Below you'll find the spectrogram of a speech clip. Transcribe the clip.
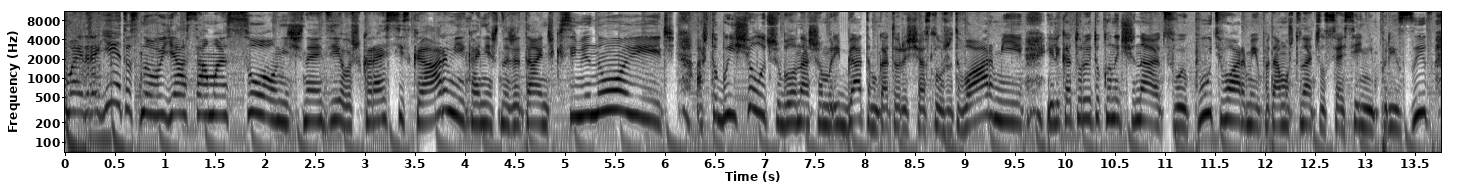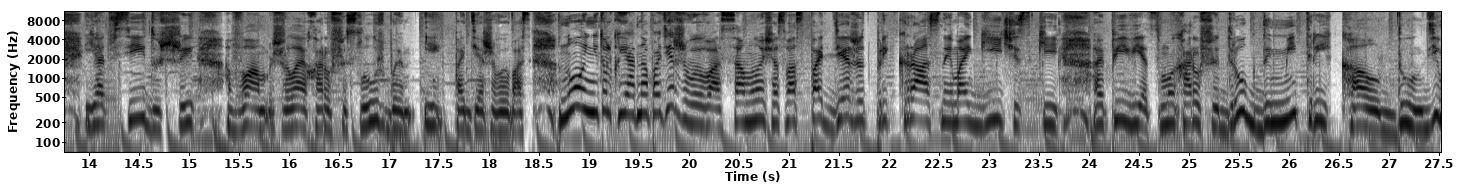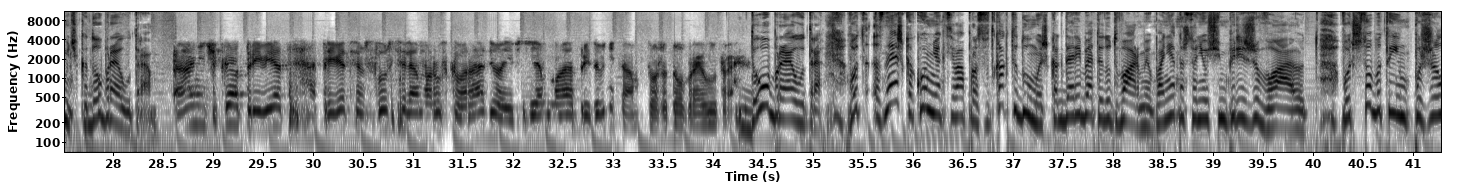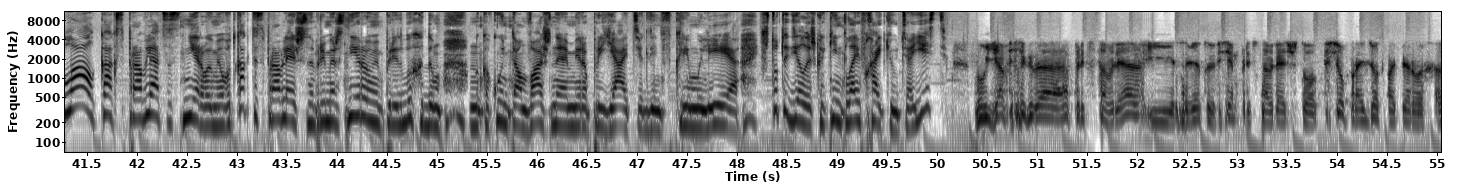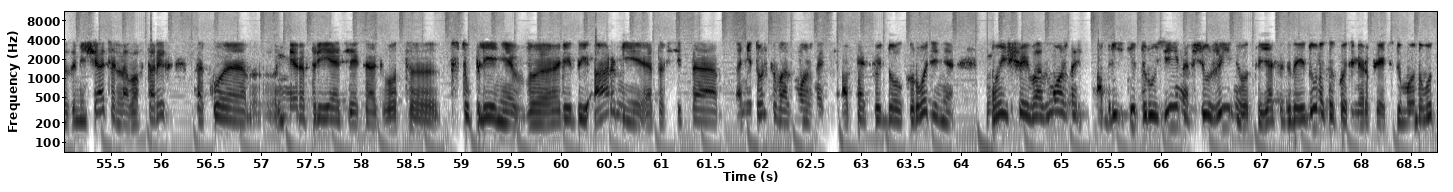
Мои дорогие, это снова я, самая солнечная девушка российской армии, конечно же, Танечка Семенович. А чтобы еще лучше было нашим ребятам, которые сейчас служат в армии, или которые только начинают свой путь в армии, потому что начался осенний призыв, я от всей души вам желаю хорошей службы и поддерживаю вас. Но не только я одна поддерживаю вас, со мной сейчас вас поддержит прекрасный магический э, певец, мой хороший друг Дмитрий Колдун. Димочка, доброе утро. Анечка, привет. Привет всем слушателям русского радио и всем э, призывникам тоже доброе утро. Доброе утро. Вот знаешь, какой у меня к тебе вопрос? Вот как ты думаешь, когда ребята идут в армию, понятно, что они очень переживают. Вот что бы ты им пожелал, как справляться с нервами? Вот как ты справляешься, например, с нервами перед выходом на какое-нибудь там важное мероприятие где-нибудь в Кремле? Что ты делаешь? Какие-нибудь лайфхаки у тебя есть? Ну, я всегда представляю и советую всем представлять, что все пройдет, во-первых, замечательно, во-вторых, такое мероприятие, как вот э, вступление в ряды армии, это всегда не только возможность отдать свой долг родине, но еще и возможность обрести друзей на всю жизнь. Вот я когда иду на какое-то мероприятие, думаю, ну вот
